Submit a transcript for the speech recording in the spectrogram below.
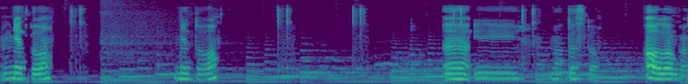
Nie to. Nie to. E, I... No, to jest to. O, dobra.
